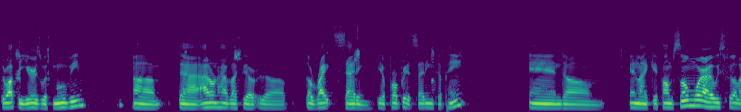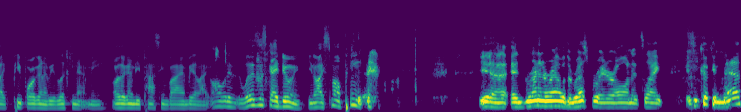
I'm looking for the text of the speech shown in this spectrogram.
throughout the years with moving um, that I don't have like the the the right setting, the appropriate setting to paint, and um, and like if I'm somewhere, I always feel like people are gonna be looking at me or they're gonna be passing by and being like, "Oh, what is what is this guy doing?" You know, I smell paint. yeah, and running around with a respirator on, it's like, is he cooking meth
